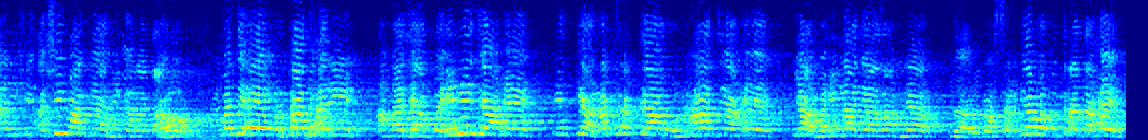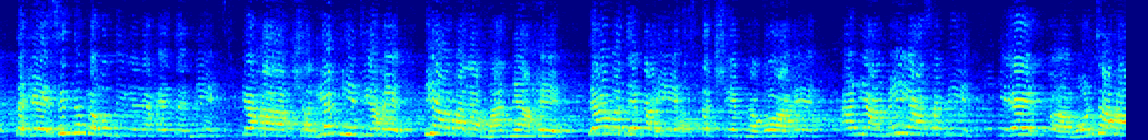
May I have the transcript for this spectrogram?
आणि अशी मागणी आम्ही करत आहोत. म्हणजे हे मूर्खाधारी माझ्या बहिणी ज्या आहे इतक्या रखरखत्या उन्हात जे आहे या महिला ज्या आपल्या सडक्यावर उतरत आहे तर हे सिद्ध करून दिलेले आहे त्यांनी की हा शर्यत ही जी आहे मान्य आहे. त्यामध्ये काही हस्तक्षेप नको आहे. आणि आम्ही यासाठी एक मोर्चा हा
